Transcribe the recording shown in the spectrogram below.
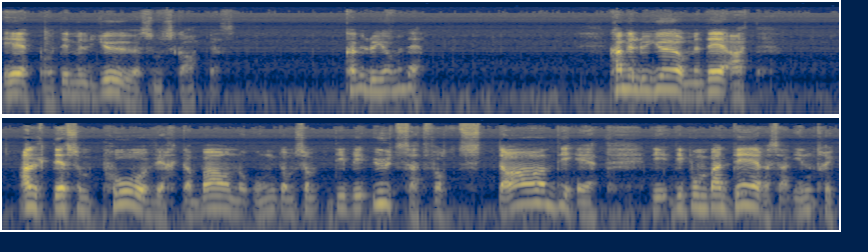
er på, det miljøet som skapes. Hva vil du gjøre med det? Hva vil du gjøre med det at alt det som påvirker barn og ungdom, som de blir utsatt for stadighet, de, de bombarderes av inntrykk,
